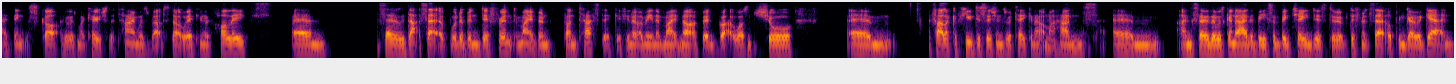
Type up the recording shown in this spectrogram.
I think Scott, who was my coach at the time, was about to start working with Holly. Um, so that setup would have been different. It might have been fantastic, if you know what I mean. It might not have been, but I wasn't sure. Um, I felt like a few decisions were taken out of my hands, um, and so there was going to either be some big changes to a different setup and go again,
